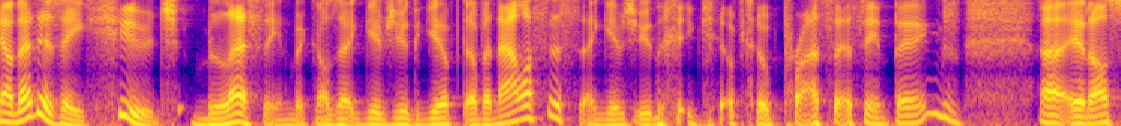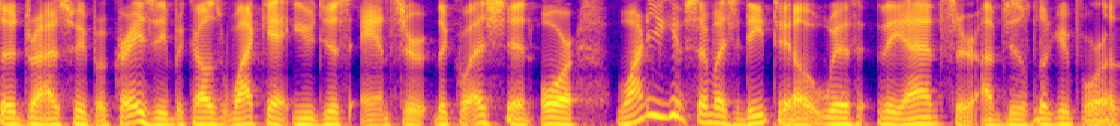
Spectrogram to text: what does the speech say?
Now, that is a huge blessing because that gives you the gift of analysis, that gives you the gift of processing things. Uh, it also drives people crazy because why can't you just answer the question, or why do you give so much detail with the answer? I'm just looking for a,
